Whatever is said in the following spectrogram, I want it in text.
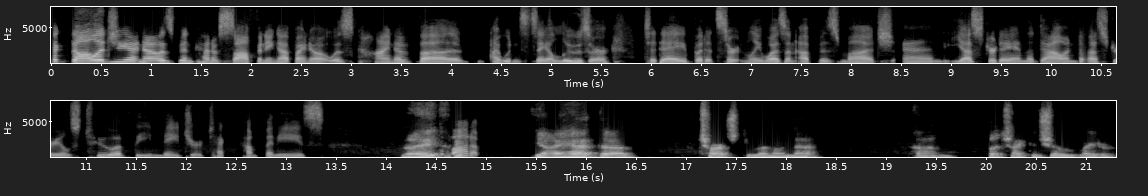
technology i know has been kind of softening up. I know it was kind of uh, i wouldn't say a loser today but it certainly wasn't up as much. And yesterday in the dow industrials two of the major tech companies right. bottom. yeah i had uh, charts to run on that um, which i can show later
